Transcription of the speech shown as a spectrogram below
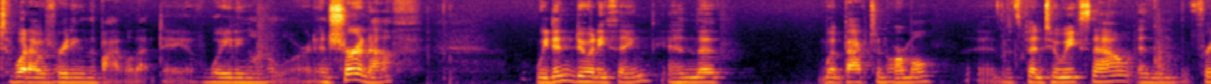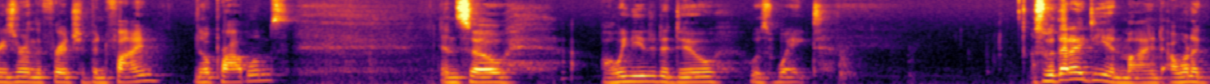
to what I was reading in the Bible that day of waiting on the Lord. And sure enough, we didn't do anything and the went back to normal. It's been two weeks now, and the freezer and the fridge have been fine, no problems. And so all we needed to do was wait. So with that idea in mind, I want to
